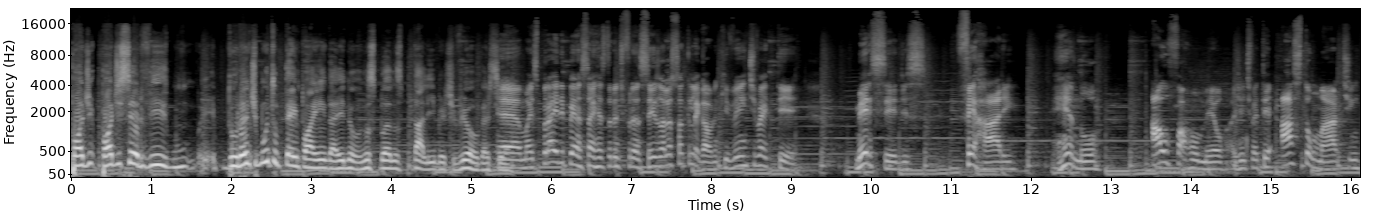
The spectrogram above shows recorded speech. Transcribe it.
Pode, pode servir durante muito tempo ainda aí no, nos planos da Liberty, viu, Garcia? É, mas para ele pensar em restaurante francês, olha só que legal, no que vem a gente vai ter Mercedes, Ferrari, Renault, Alfa Romeo, a gente vai ter Aston Martin,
